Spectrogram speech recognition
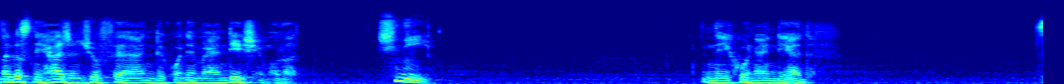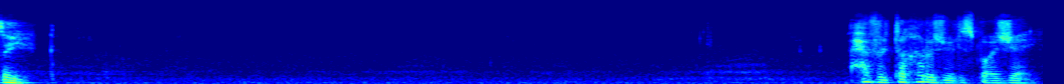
ناقصني حاجة نشوف فيها عندك وأنا ما عنديش يا مراد. شني إنه يكون عندي هدف. زيك. حفل تخرجي الأسبوع الجاي.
